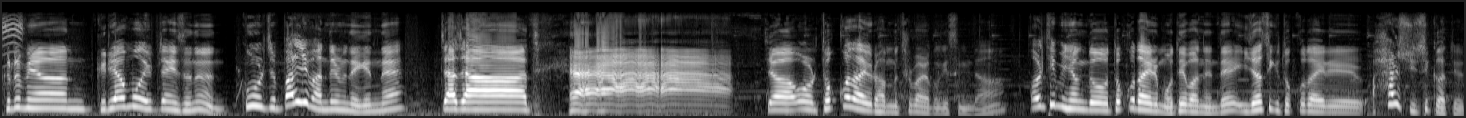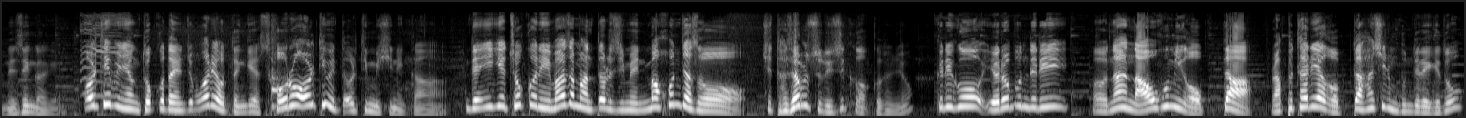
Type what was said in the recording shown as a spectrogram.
그러면 그리아모 입장에서는 궁을 좀 빨리 만들면 되겠네. 짜잔. 자 오늘 독고다이로 한번 출발해 보겠습니다. 얼티밋 형도 독고다이를 못 해봤는데 이 자식이 독고다이를 할 수 있을 것 같아요 내 생각에. 얼티밋 형 독고다이는 좀 어려웠던 게 서로 얼티밋 얼티밋이니까. 근데 이게 조건이 맞아만 떨어지면 막 혼자서 다 잡을 수도 있을 것 같거든요. 그리고 여러분들이 어, 난 나오후미가 없다 라프타리아가 없다 하시는 분들에게도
